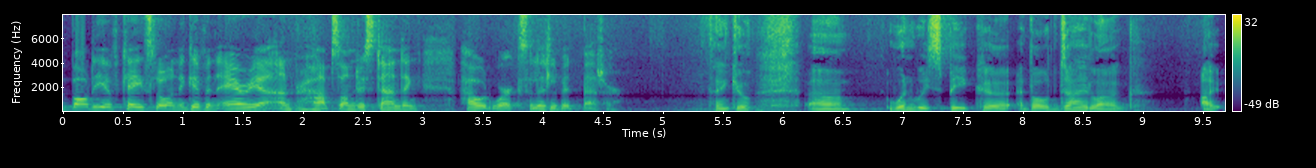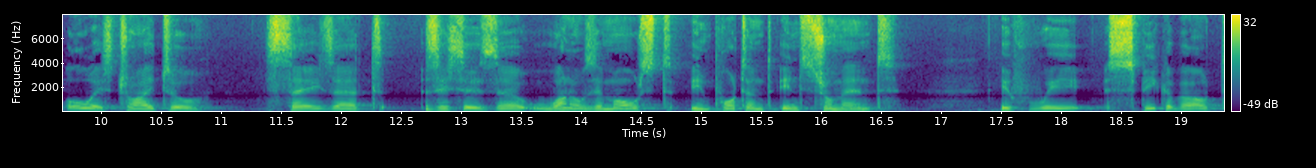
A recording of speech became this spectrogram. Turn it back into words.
body of case law in a given area and perhaps understanding how it works a little bit better. Thank you. Um, when we speak uh, about dialogue, I always try to say that this is uh, one of the most important instruments if we speak about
